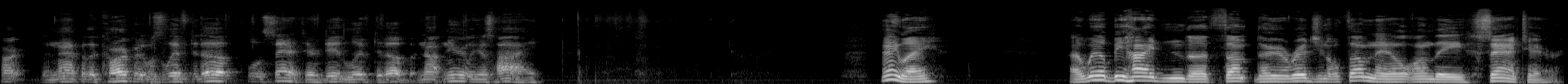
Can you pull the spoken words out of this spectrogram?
Car the nap of the carpet was lifted up. Well, the sanitaire did lift it up, but not nearly as high. Anyway, I will be hiding the thumb the original thumbnail on the sanitaire.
